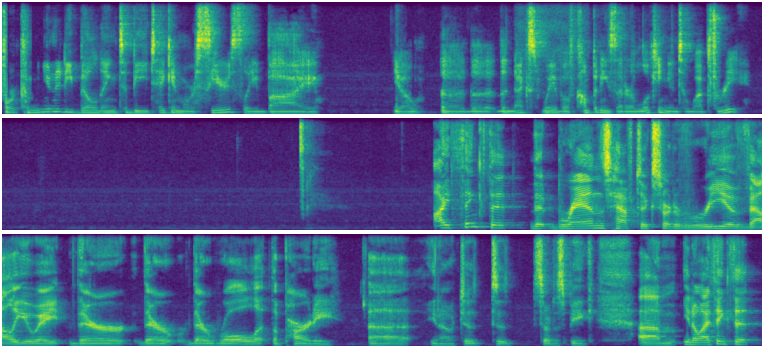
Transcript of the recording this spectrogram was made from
for community building to be taken more seriously by you know the, the, the next wave of companies that are looking into Web3? I think that that brands have to sort of reevaluate their their their role at the party, uh, you know, to to so to speak. Um, you know, I think that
